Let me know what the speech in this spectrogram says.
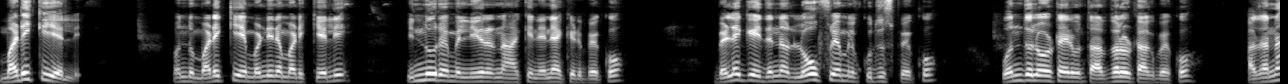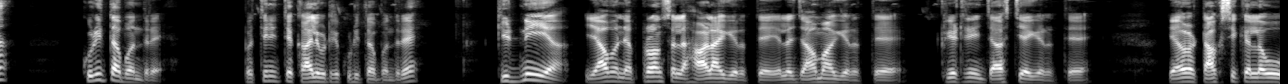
ಮಡಿಕೆಯಲ್ಲಿ, ಒಂದು ಮಡಿಕೆಯ ಮಣ್ಣಿನ ಮಡಿಕೆಯಲ್ಲಿ ಇನ್ನೂರು ಎಂ ಎಲ್ ನೀರನ್ನು ಹಾಕಿ ನೆನೆ ಹಾಕಿಡಬೇಕು. ಬೆಳಗ್ಗೆ ಇದನ್ನು ಲೋ ಫ್ಲೇಮಲ್ಲಿ ಕುದಿಸ್ಬೇಕು. ಒಂದು ಲೋಟ ಇರುವಂಥ ಅರ್ಧ ಲೋಟ ಆಗಬೇಕು ಅದನ್ನು ಕುಡಿತಾ ಬಂದರೆ, ಪ್ರತಿನಿತ್ಯ ಖಾಲಿ ಬಿಟ್ಟರೆ ಕುಡಿತಾ ಬಂದರೆ ಕಿಡ್ನಿಯ ಯಾವ ನೆಪ್ರಾನ್ಸ್ ಎಲ್ಲ ಹಾಳಾಗಿರುತ್ತೆ, ಎಲ್ಲ ಜಾಮ್ ಆಗಿರುತ್ತೆ ಕ್ರಿಯೇಟಿನ್ ಜಾಸ್ತಿ ಆಗಿರುತ್ತೆ ಯಾವ ಟಾಕ್ಸಿಕ್ ಎಲ್ಲವೂ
